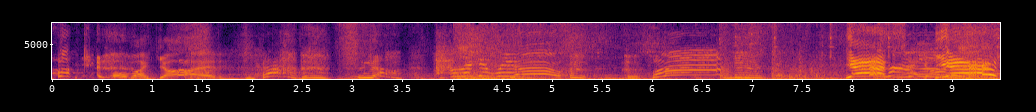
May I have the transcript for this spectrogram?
fuck? Oh my god. No. Let it win. No. Ah! Yes! Yes!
